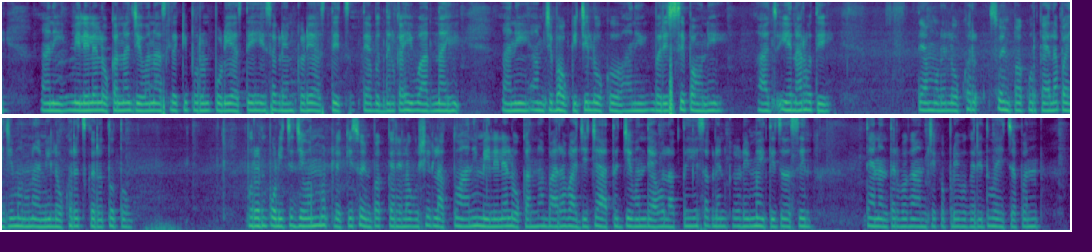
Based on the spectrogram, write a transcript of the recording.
आणि मेलेल्या लोकांना जेवण असलं की पुरणपोळी असते हे सगळ्यांकडे असतेच त्याबद्दल काही वाद नाही. आणि आमचे भावकीचे लोक आणि बरेचसे पाहुणे आज येणार होते. त्यामुळे लवकर स्वयंपाक उरकायला पाहिजे म्हणून आम्ही लवकरच करत होतो. पुरणपोळीचं जेवण म्हटलं की स्वयंपाक करायला उशीर लागतो आणि मेलेल्या लोकांना बारा वाजेच्या आतच जेवण द्यावं लागतं. हे सगळ्यांकडे माहितीच असेल. त्यानंतर बघा आमचे कपडे वगैरे धुवायचं पण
